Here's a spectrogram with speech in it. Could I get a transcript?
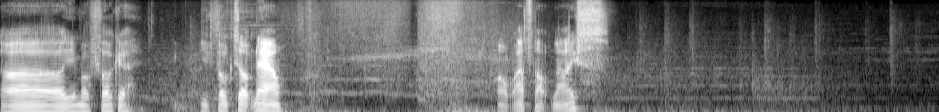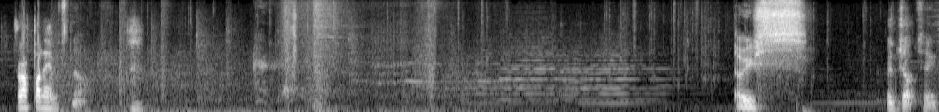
Uh, you motherfucker. You fucked up now. Oh, that's not nice. Drop on him. It's not. Nice. Good job, team.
